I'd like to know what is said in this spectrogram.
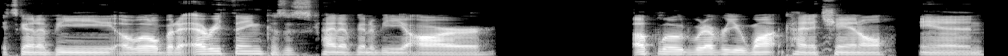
It's going to be a little bit of everything because this is kind of going to be our upload whatever you want kind of channel and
